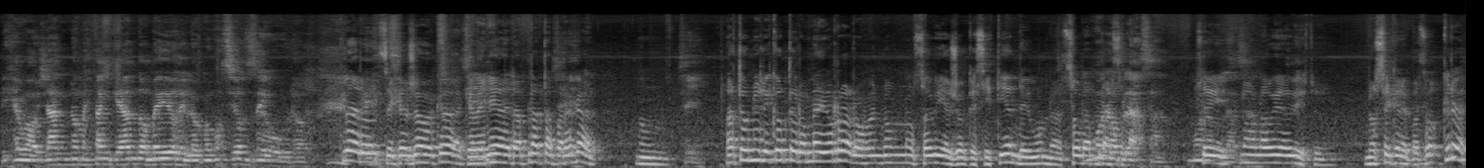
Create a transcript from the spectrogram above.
Dije, wow, ya no me están quedando medios de locomoción seguro. Claro, Eh, se sí. cayó acá, que Sí. venía de La Plata para Sí. acá. No- Sí. hasta un helicóptero medio raro, no, no sabía yo que existían de una sola plaza. Monoplaza. Sí, monoplaza. no lo había visto. No sé qué le pasó. Creo,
